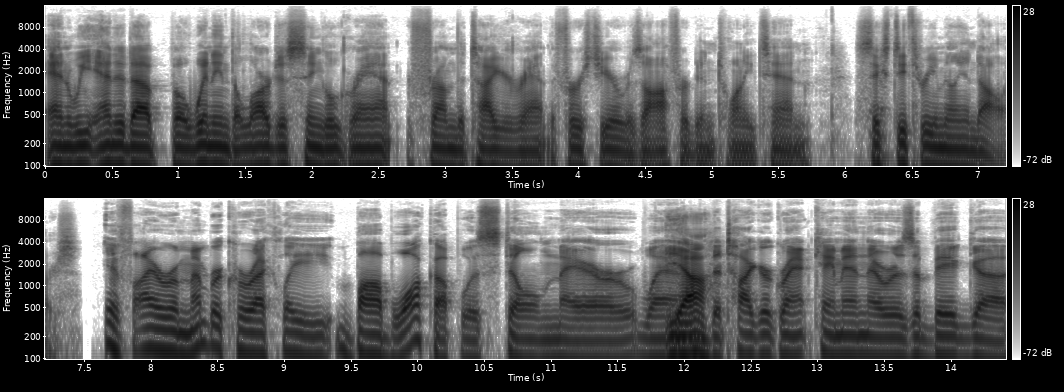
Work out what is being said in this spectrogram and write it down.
and we ended up uh, winning the largest single grant from the Tiger Grant. The first year was offered in 2010, $63 million. If I remember correctly, Bob Walkup was still mayor when Yeah. the Tiger Grant came in. There was a big uh,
